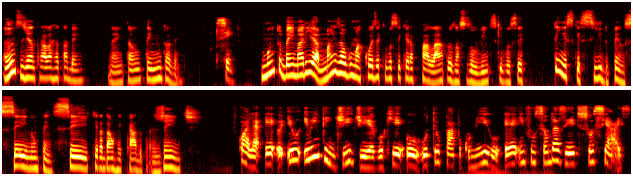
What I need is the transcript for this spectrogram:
antes de entrar ela já está bem. Né? Então tem muito a ver. Sim. Muito bem, Maria. Mais alguma coisa que você queira falar para os nossos ouvintes que você tenha esquecido, pensei, não pensei, queira dar um recado para gente? Olha, é, eu, eu entendi, Diego, que o, o teu papo comigo é em função das redes sociais.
